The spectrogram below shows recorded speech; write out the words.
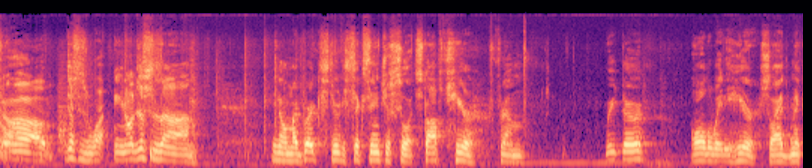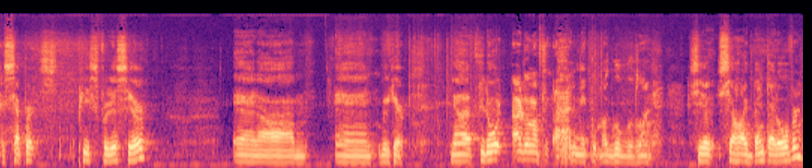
Uh, this is what, you know, this is, um, you know, my brake is 36 inches, so it stops here from right there all the way to here. So I had to make a separate piece for this here. And, um, and right here. Now, if you don't, I don't know if, ah, let me put my googles on. See, see how I bent that over?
